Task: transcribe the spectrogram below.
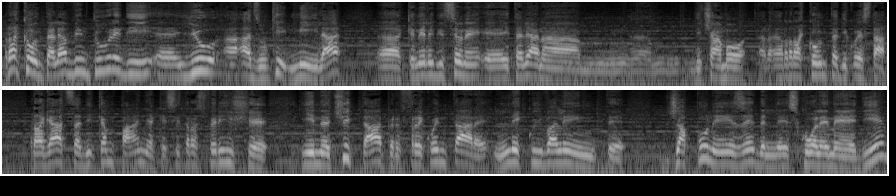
Racconta le avventure di eh, Yu Azuki, Mila, eh, che nell'edizione eh, italiana mh, ehm, diciamo, r- racconta di questa ragazza di campagna che si trasferisce in città per frequentare l'equivalente giapponese delle scuole medie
